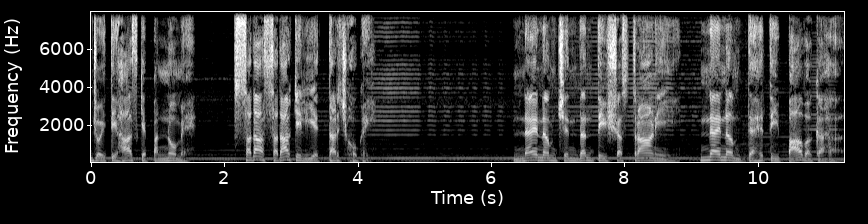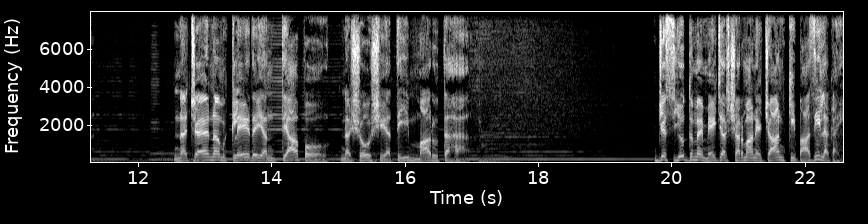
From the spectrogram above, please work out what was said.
जो इतिहास के पन्नों में सदा सदा के लिए दर्ज हो गई। नैनम चिंदंती शस्त्राणी, नैनम दहती पावक। न चैनम क्लेदयंत्यापो न शोषयति मारुतः। जिस युद्ध में मेजर शर्मा ने जान की बाजी लगाई,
